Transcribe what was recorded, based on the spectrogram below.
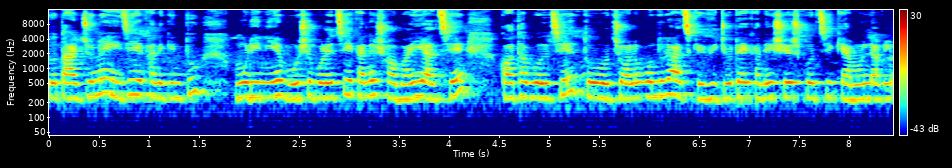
তো তার জন্য এই যে এখানে কিন্তু মুড়ি নিয়ে বসে পড়েছি, এখানে সবাই আছে, কথা বলছে। তো চলো বন্ধুরা, আজকের ভিডিওটা এখানেই শেষ করছি। কেমন লাগল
